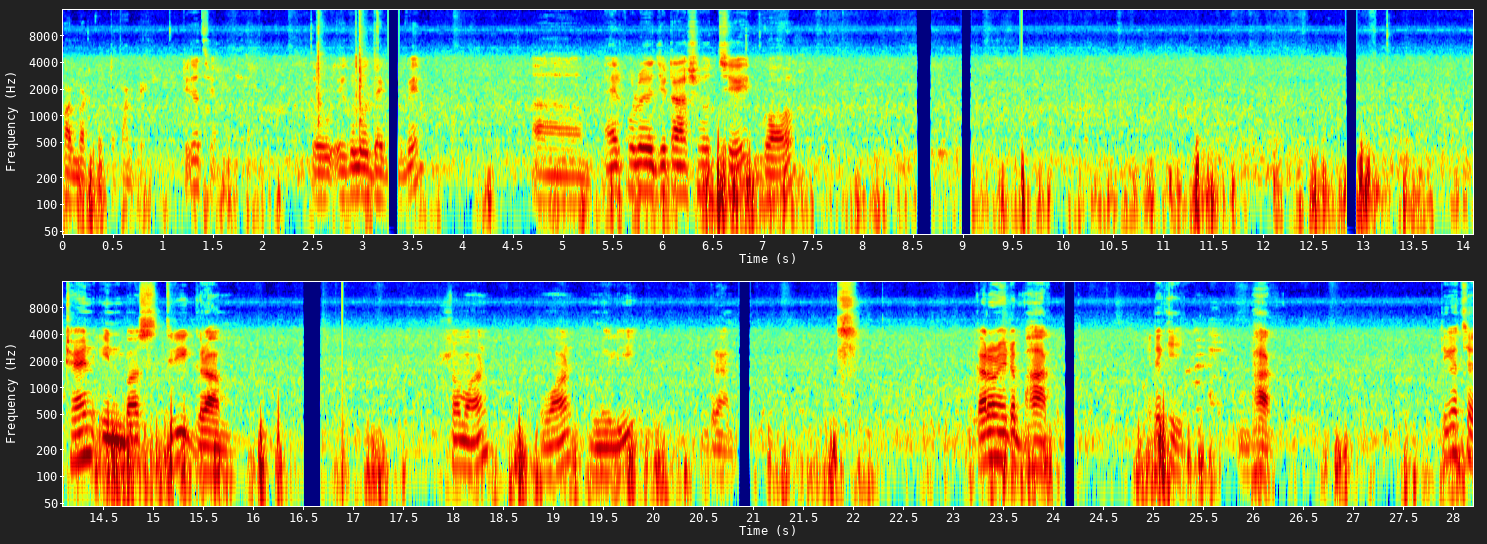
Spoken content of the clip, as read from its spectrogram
কনভার্ট করতে পারবে, ঠিক আছে? তো এগুলো দেখবে। এরপরে যেটা আসে হচ্ছে গ। টেন ইনভার্স থ্রি গ্রাম সমান ওয়ান মিলিগ্রাম কারণ এটা ভাগ। এটা কি? ভাগ। ঠিক আছে?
